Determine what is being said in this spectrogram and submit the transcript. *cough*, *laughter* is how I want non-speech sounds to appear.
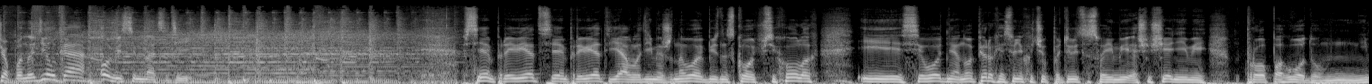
Щопонеділка о 18-й. Всем привет, всем привет. Я Владимир Жиновой, бизнес-коуч, психолог. И сегодня, ну, во-первых, я сегодня хочу поделиться своими ощущениями про погоду.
